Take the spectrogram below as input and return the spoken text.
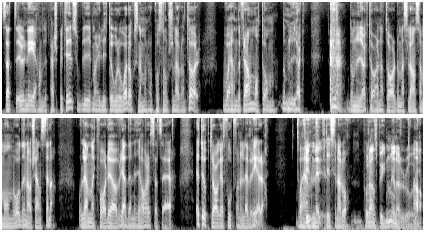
Så att ur en e-handelsperspektiv så blir man ju lite oroad också när man har Postnord som leverantör. Vad händer framåt om de nya, de nya aktörerna tar de mest lönsamma områdena och tjänsterna och lämnar kvar det övriga där ni har så att säga ett uppdrag att fortfarande leverera. Vad händer med priserna då? På landsbygden menar du då? Ja.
